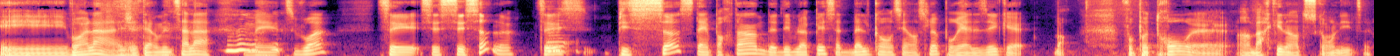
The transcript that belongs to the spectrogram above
Et voilà, je termine ça là. Mais tu vois, c'est, c'est, c'est ça, là. Ouais. Puis ça, c'est important de développer cette belle conscience-là pour réaliser que, bon, faut pas trop euh, embarquer dans tout ce qu'on lit, tu sais.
